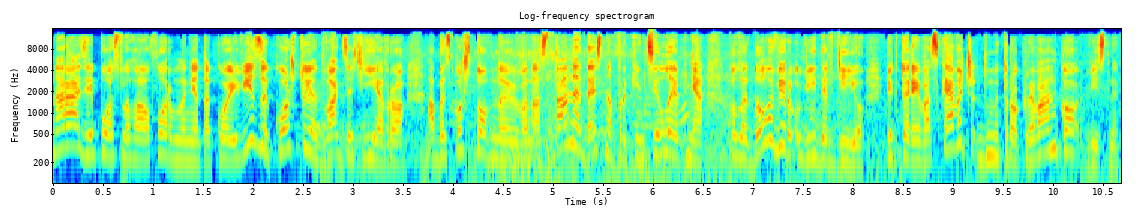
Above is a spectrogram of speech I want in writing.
Наразі послуга оформлення такої візи коштує 20 євро, а безкоштовною вона стане десь наприкінці липня, коли договір увійде в дію. Вікторія Васкевич, Дмитро Кривенко, Вісник.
